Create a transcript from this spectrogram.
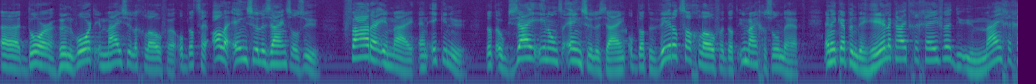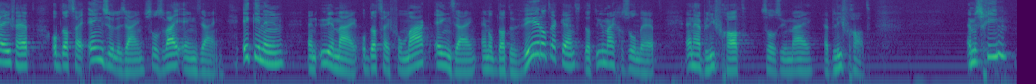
uh, door hun woord in mij zullen geloven, opdat zij alle één zullen zijn zoals u. Vader in mij en ik in u, dat ook zij in ons één zullen zijn, opdat de wereld zal geloven dat u mij gezonden hebt. En ik heb hun de heerlijkheid gegeven die u mij gegeven hebt, opdat zij één zullen zijn zoals wij één zijn. Ik in hen en u in mij, opdat zij volmaakt één zijn en opdat de wereld erkent dat u mij gezonden hebt en hebt lief gehad zoals u mij hebt lief gehad. En misschien,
